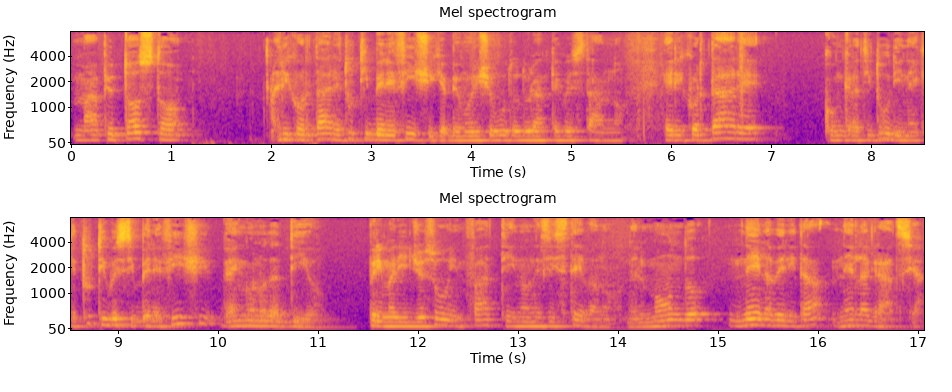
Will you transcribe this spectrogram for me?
ma piuttosto ricordare tutti i benefici che abbiamo ricevuto durante quest'anno e ricordare con gratitudine che tutti questi benefici vengono da Dio. Prima di Gesù infatti non esistevano nel mondo né la verità né la grazia.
